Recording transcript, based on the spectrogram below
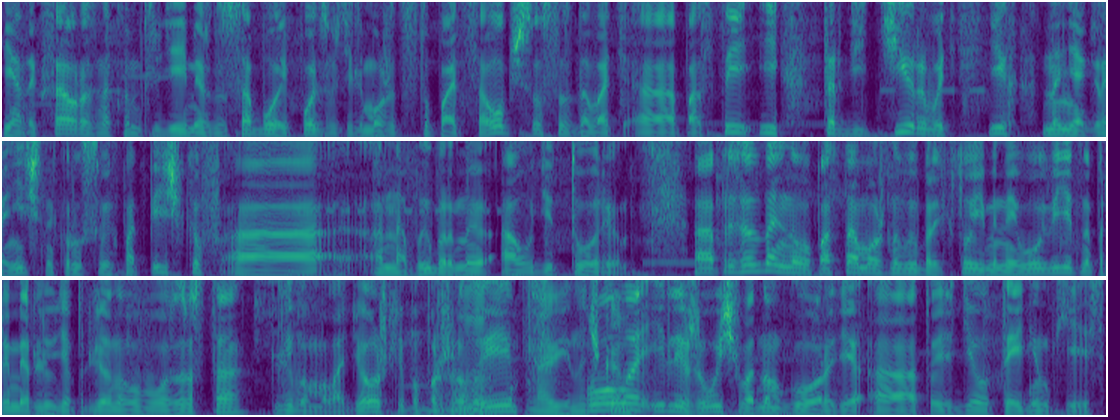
Яндекс Аура знакомит людей между собой. Пользователь может вступать в сообщество, создавать э, посты и таргетировать их на неограниченный круг своих подписчиков, э, на выбранную аудиторию. А при создании нового поста можно выбрать, кто именно его увидит, например, люди определенного возраста, либо молодежь, либо пожилые, новиночка. пола или живущие в одном городе, а, то есть геотейдинг есть.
